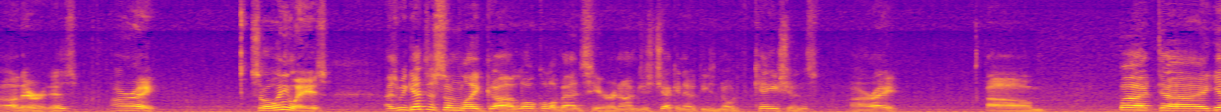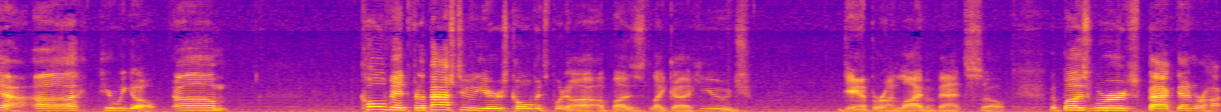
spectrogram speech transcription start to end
Oh, there it is. All right. So, anyways, as we get to some like uh, local events here, and I'm just checking out these notifications. All right. Um, but uh, yeah, uh, here we go. Um, COVID for the past two years, COVID's put a, a buzz like a huge damper on live events. So the buzzwords back then were hi-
